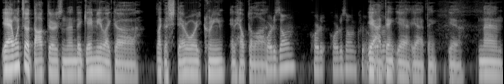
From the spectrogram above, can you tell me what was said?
Yeah, I went to a doctor's and then they gave me like a like a steroid cream. It helped a lot. Cortisone, Cort- cortisone cream. Yeah, I think. Yeah, yeah, I think. Yeah, and then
